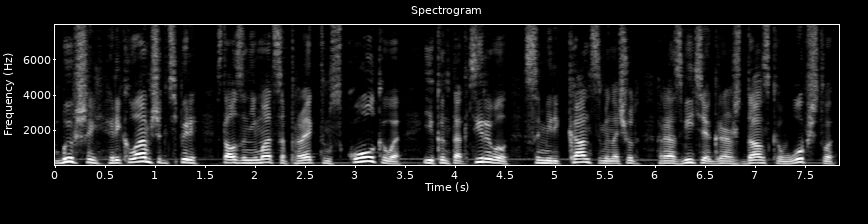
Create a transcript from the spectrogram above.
бывший рекламщик теперь стал заниматься проектом Сколково и контактировал с американцами насчет развития гражданского общества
